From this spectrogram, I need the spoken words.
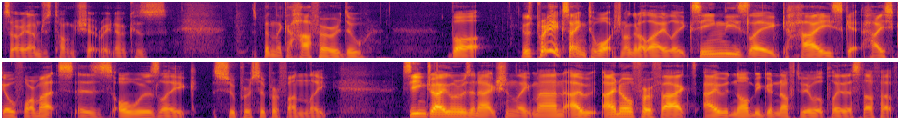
sorry, I'm just talking shit right now because it's been like a half hour do. But it was pretty exciting to watch. Not gonna lie, like seeing these like high sk- high skill formats is always like super super fun. Like seeing Dragon Rulers in action, like man, I, I know for a fact I would not be good enough to be able to play this stuff up,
